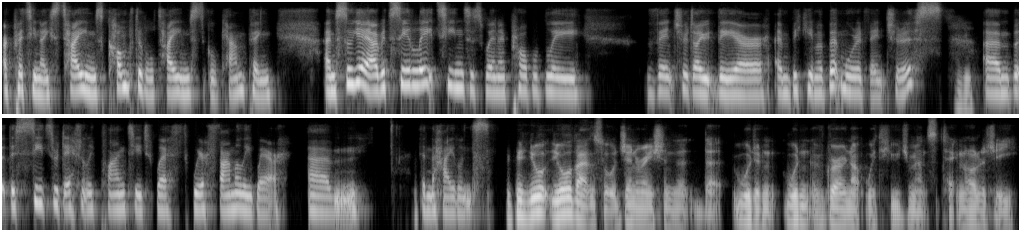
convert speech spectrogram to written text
are pretty nice times, comfortable times to go camping. And so, yeah, I would say late teens is when I probably ventured out there and became a bit more adventurous. Mm-hmm. Um, but the seeds were definitely planted with where family were. Um, in the Highlands, because you're you're that sort of generation that that wouldn't wouldn't have grown up with huge amounts of technology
